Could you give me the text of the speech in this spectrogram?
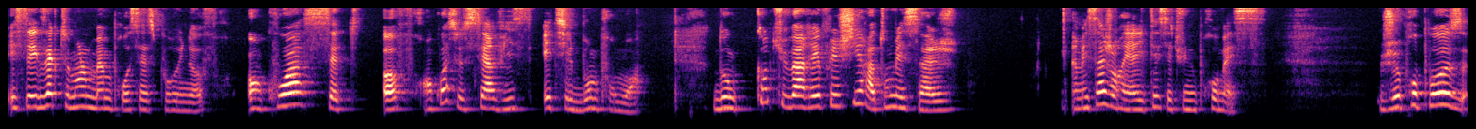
Et c'est exactement le même process pour une offre. En quoi cette offre, en quoi ce service est-il bon pour moi? Donc quand tu vas réfléchir à ton message, un message en réalité c'est une promesse. Je propose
